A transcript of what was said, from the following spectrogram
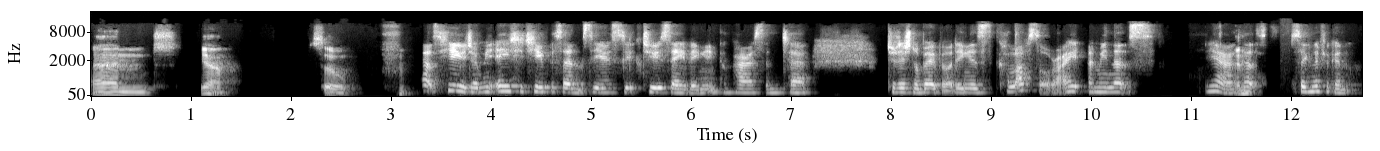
And yeah, so. That's huge. I mean, 82% CO2 saving in comparison to traditional boat building is colossal, right? I mean, that's, yeah, and that's significant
